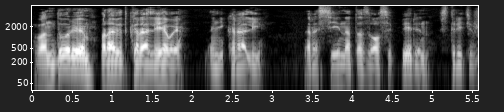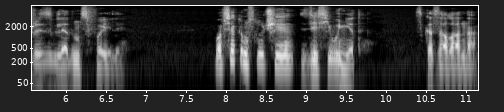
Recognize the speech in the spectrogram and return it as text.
«В Андоре правят королевы, а не короли», — рассеянно отозвался Перин, встретившись взглядом с Фейли. «Во всяком случае, здесь его нет», — сказала она.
